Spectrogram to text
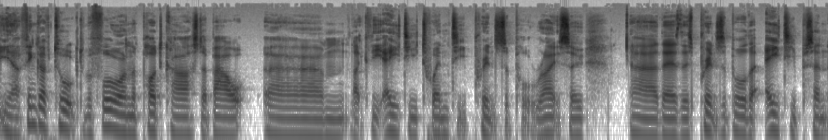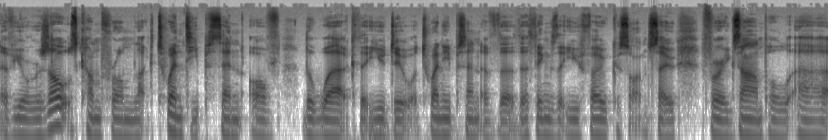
yeah, I think I've talked before on the podcast about um, like the 80 20 principle, right? So uh, there's this principle that 80% of your results come from like 20% of the work that you do or 20% of the, the things that you focus on. So, for example, uh,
